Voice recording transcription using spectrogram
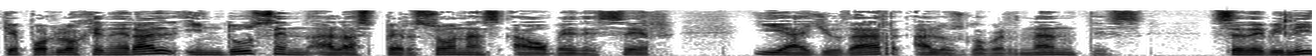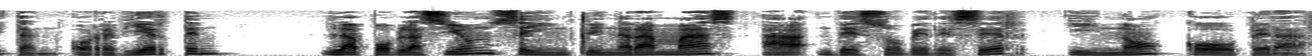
que por lo general inducen a las personas a obedecer y a ayudar a los gobernantes, se debilitan o revierten, la población se inclinará más a desobedecer y no cooperar.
